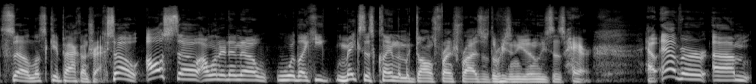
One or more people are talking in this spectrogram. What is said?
so let's get back on track. So, also, I wanted to know, like, he makes this claim that McDonald's French fries is the reason he didn't lose his hair. However, um,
